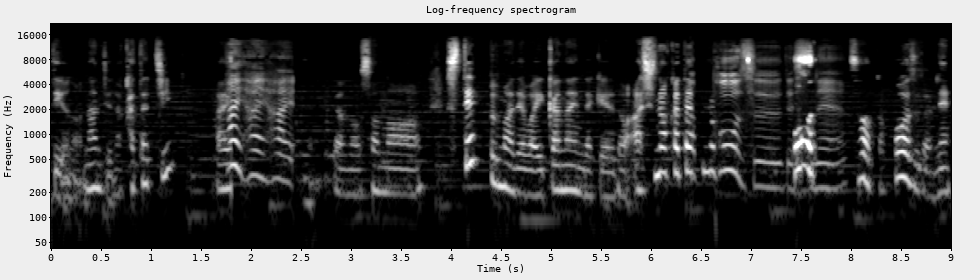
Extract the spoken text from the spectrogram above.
ていうの、なんていうの、形？あはいはいはい。あの、その、ステップまではいかないんだけれど、足の形の、ポーズですね。そうか、ポーズだね。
